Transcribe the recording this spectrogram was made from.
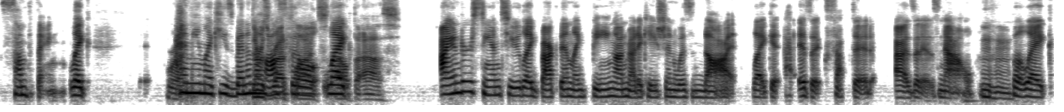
something. Like, Right. I mean, like he's been in There's the hospital. Like, the ass. I understand too, like back then, like being on medication was not like it is accepted as it is now. hmm But like,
